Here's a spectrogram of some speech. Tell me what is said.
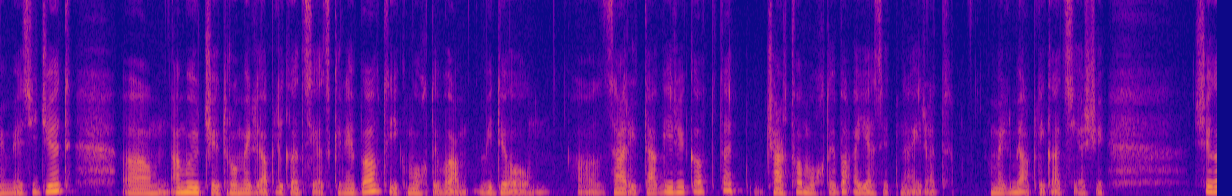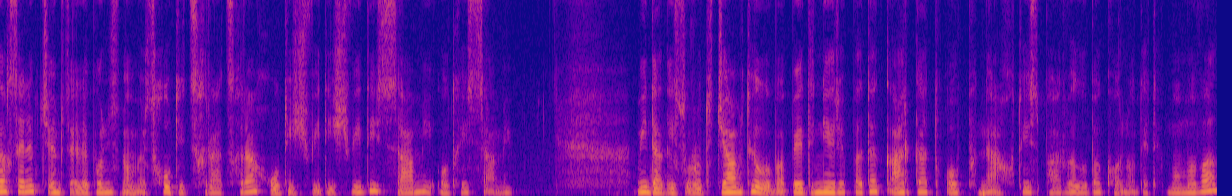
მიმესიჯეთ. ამოერჩიეთ რომელი აპლიკაციაც გნებავთ, იქ მოხდება ვიდეო ზარით დაგირეკავთ და ჩართვა მოხდება აი ასეთნაირად, რომელიმე აპლიკაციაში. შეგახსენებთ ჩემს ტელეფონის ნომერს 599577343. მინდა გისურვოთ ჯანმრთელობა, ბედნიერება და კარგად ყოფნა, ღვთის ფარველობა ქონოდეთ. მომავალ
